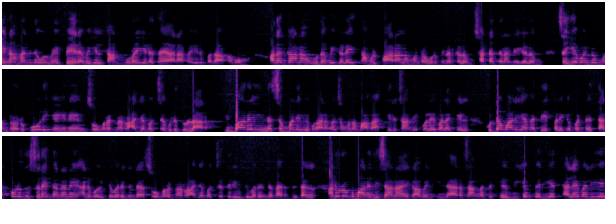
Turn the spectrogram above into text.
ஐநா மனித உரிமை பேரவையில் தான் முறையிட தயாராக இருப்பதாகவும் அதற்கான உதவிகளை தமிழ் பாராளுமன்ற உறுப்பினர்களும் சட்டத்திறனைகளும் செய்ய வேண்டும் என்ற ஒரு கோரிக்கையினையும் சோமரட்ன ராஜபக்ச விடுத்துள்ளார். இவ்வாறு இந்த செம்மணி விவகாரங்கள் சம்பந்தமாக கிருசாந்தி கொலை வழக்கில் குற்றவாளியாக தீர்ப்பளிக்கப்பட்டு தற்பொழுது சிறை தண்டனை அனுபவித்து வருகின்ற சோமரட்ன ராஜபக்ச தெரிவித்து வருகின்ற கருத்துக்கள் அனுரகுமார திசாநாயகாவின் இந்த அரசாங்கத்திற்கு மிகப்பெரிய தலைவலியை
